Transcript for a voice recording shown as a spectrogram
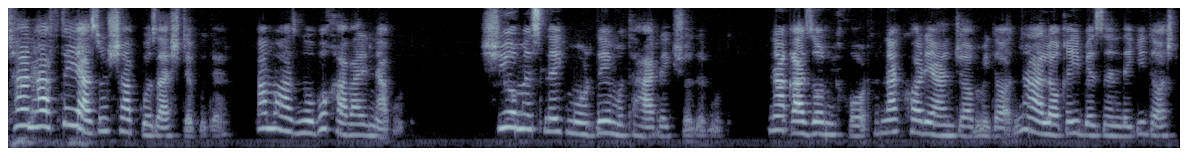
چند هفته ای از اون شب گذشته بوده اما از نوبو خبری نبود. شیو مثل یک مرده متحرک شده بود. نه غذا می‌خورد، نه کاری انجام می‌داد، نه علاقه ای به زندگی داشت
